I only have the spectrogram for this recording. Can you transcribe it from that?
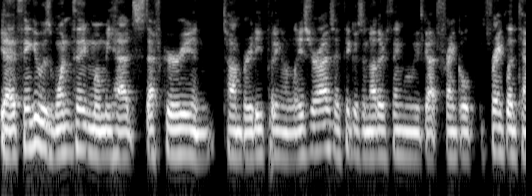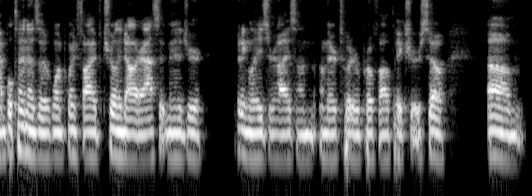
Yeah, I think it was one thing when we had Steph Curry and Tom Brady putting on laser eyes. I think it was another thing when we've got Franklin Templeton as a 1.5 trillion dollar asset manager putting laser eyes on on their Twitter profile picture. So, um,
